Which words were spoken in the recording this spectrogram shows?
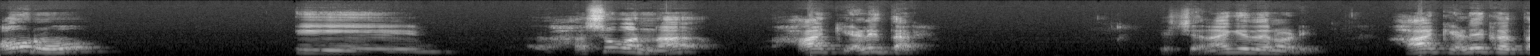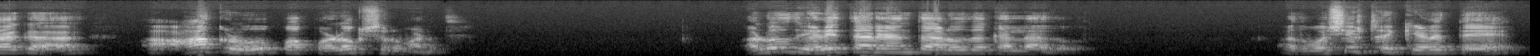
ಅವರು ಈ ಹಸುವನ್ನ ಹಾಕಿ ಎಳಿತಾರೆ. ಎಷ್ಟು ಚೆನ್ನಾಗಿದೆ ನೋಡಿ. ಹಾಕಿ ಎಳಿಕತ್ತಾಗ ಆ ಆಕಳು ಪಾಪ ಅಳೋಕೆ ಶುರು ಮಾಡುತ್ತೆ. ಅಳೋದು ಎಳಿತಾರೆ ಅಂತ ಅಳೋದಕ್ಕಲ್ಲ ಅದು. ಅದು ವಶಿಷ್ಠರು ಕೇಳುತ್ತೆ,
